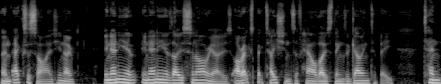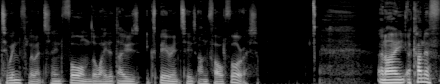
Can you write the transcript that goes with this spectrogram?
and exercise. You know, in any of in any of those scenarios, our expectations of how those things are going to be tend to influence and inform the way that those experiences unfold for us. And I, I kind of,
